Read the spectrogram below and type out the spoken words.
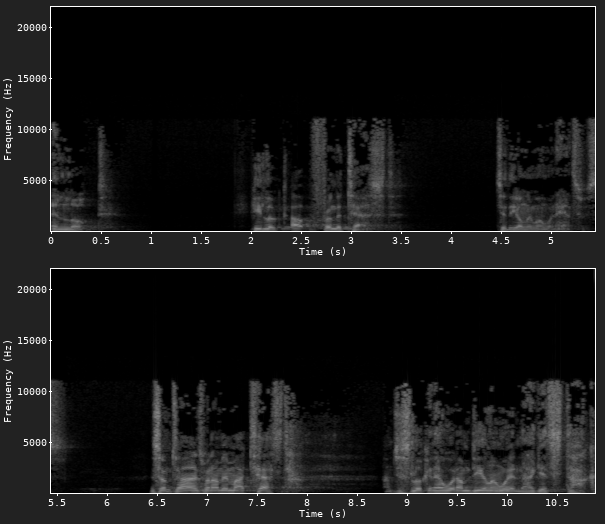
and looked. He looked up from the test to the only one with answers. And sometimes when I'm in my test, I'm just looking at what I'm dealing with and I get stuck.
